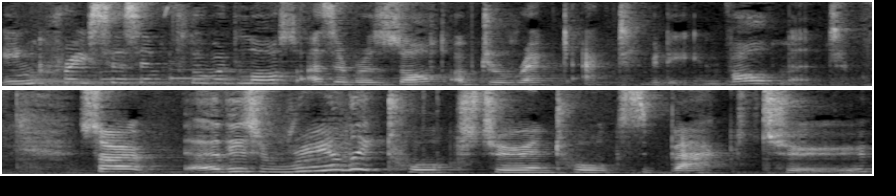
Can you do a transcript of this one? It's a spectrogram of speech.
increases in fluid loss as a result of direct activity involvement. So, uh, this really talks to and talks back to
